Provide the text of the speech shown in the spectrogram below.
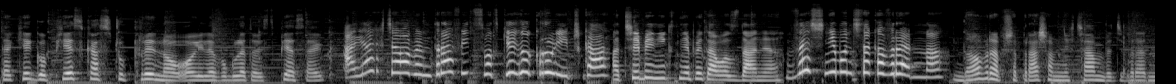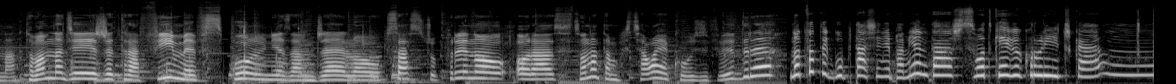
takiego pieska z czupryną, o ile w ogóle to jest piesek. A ja chciałabym trafić słodkiego króliczka. A ciebie nikt nie pytał o zdanie. Weź, nie bądź taka wredna. Dobra, przepraszam, nie chciałam być wredna. To mam nadzieję, że trafimy wspólnie z Angelą, psa z czupryną oraz... Co ona tam chciała? Jakąś wydrę? No co ty, głuptasie, nie pamiętasz? Słodkiego króliczka. Mm.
